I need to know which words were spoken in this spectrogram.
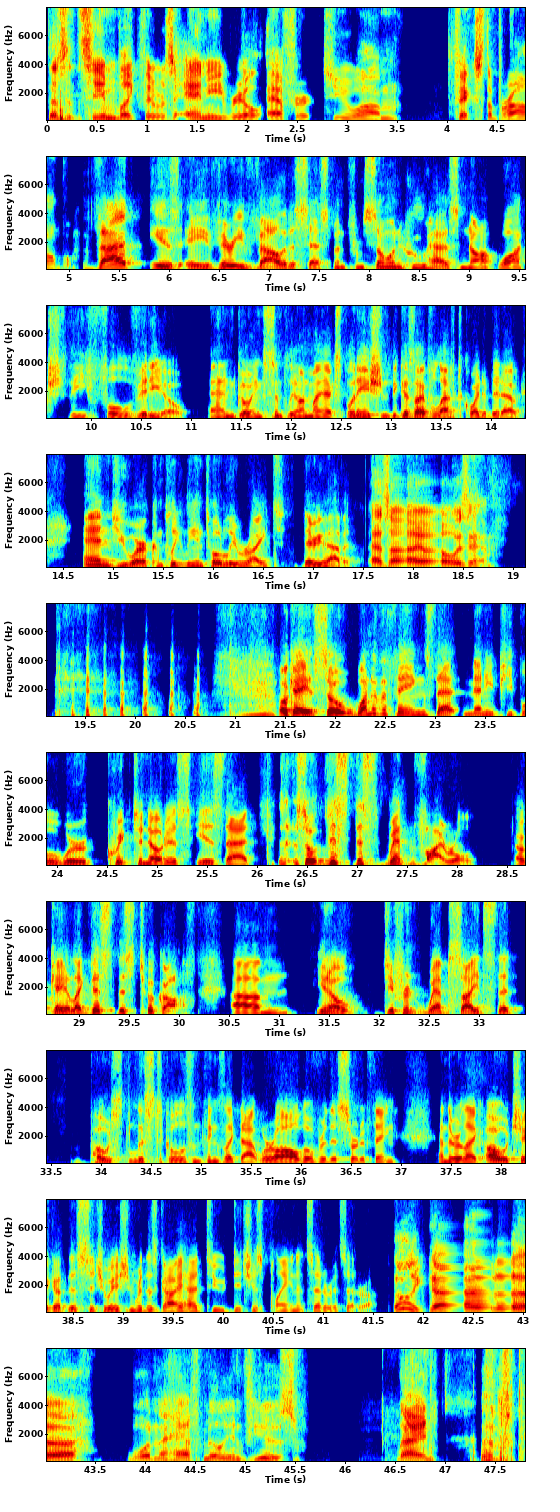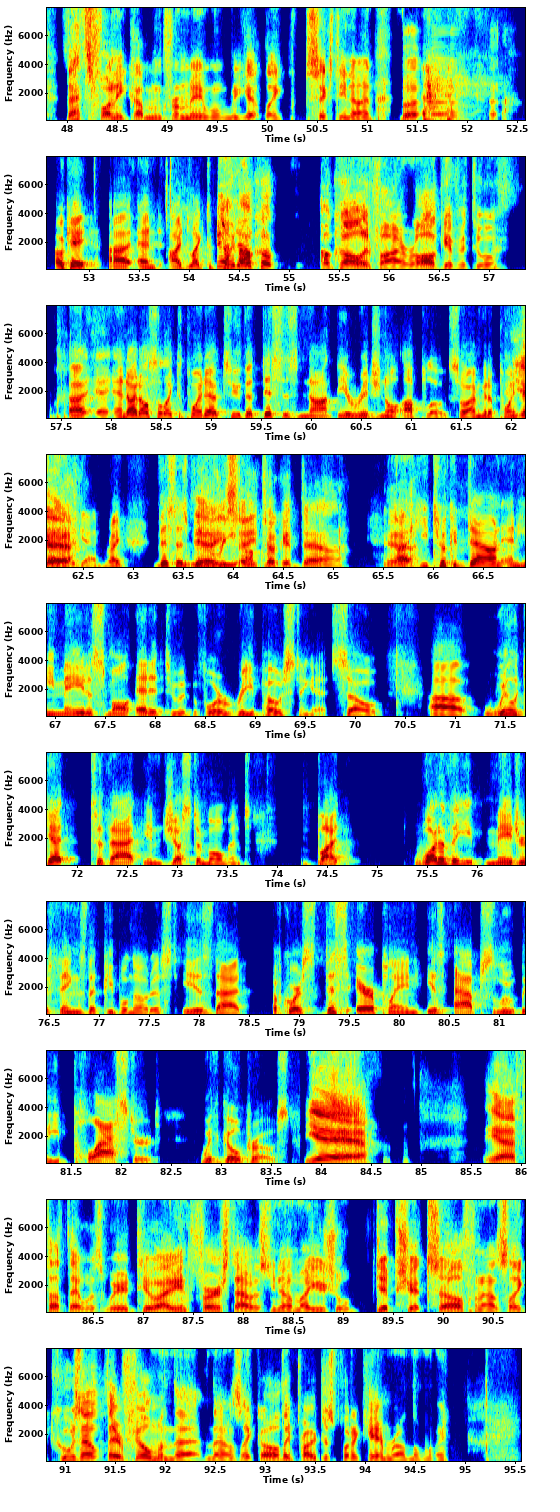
Doesn't seem like there was any real effort to um, fix the problem. That is a very valid assessment from someone who has not watched the full video and going simply on my explanation because I've left quite a bit out. And you are completely and totally right. There you have it. As I always am. okay, so one of the things that many people were quick to notice is that so this this went viral. Okay, like this this took off. Um, you know, different websites that post listicles and things like that were all over this sort of thing and they were like, "Oh, check out this situation where this guy had to ditch his plane, et cetera, et cetera." Only got uh, one and a half million views. I, that's funny coming from me when we get like sixty nine. But uh, okay, uh, and I'd like to point yeah, out. I'll call, I'll call it viral. I'll give it to him. Uh, and I'd also like to point out too that this is not the original upload. So I'm going to point yeah. that out again, right? This has been. Yeah, he said he took it down. Yeah. Uh, he took it down and he made a small edit to it before reposting it. So uh, we'll get to that in just a moment. But one of the major things that people noticed is that, of course, this airplane is absolutely plastered with GoPros. Yeah. Yeah, I thought that was weird too. I mean, first I was, you know, my usual dipshit self, and I was like, who's out there filming that? And I was like, oh, they probably just put a camera on the way."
